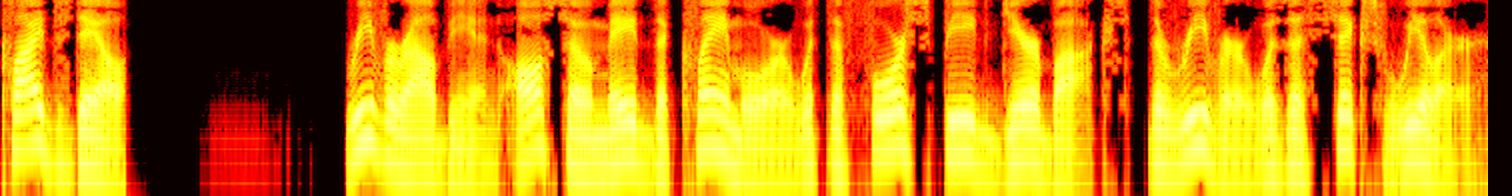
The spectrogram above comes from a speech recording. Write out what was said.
Clydesdale Albion also made the Claymore with the four-speed gearbox, the Reiver was a six-wheeler.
